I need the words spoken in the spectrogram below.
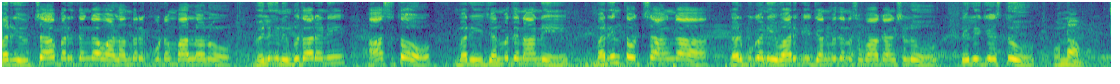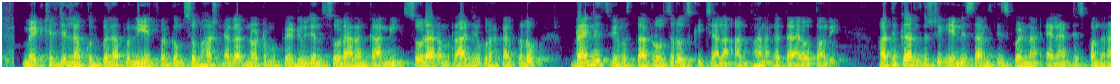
మరి ఉత్సాహభరితంగా వాళ్ళందరి కుటుంబాల్లోనూ వెలుగు నింపుతారని ఆశతో మరి జన్మదినాన్ని మరింత ఉత్సాహంగా జరుపుకొని వారికి జన్మదిన శుభాకాంక్షలు తెలియజేస్తూ ఉన్నాము. మేడ్చల్ జిల్లా కుత్బులాపూర్ నియోజకవర్గం సుభాష్ నగర్ నూట ముప్పై డివిజన్ సూరారం కాలనీ సూరారం రాజీవ్ గృహకల్పలో డ్రైనేజ్ వ్యవస్థ రోజు రోజుకి చాలా అధ్వానంగా తయారవుతోంది. అధికారుల దృష్టికి ఎన్నిసార్లు తీసుకువెళ్ళినా ఎలాంటి స్పందన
